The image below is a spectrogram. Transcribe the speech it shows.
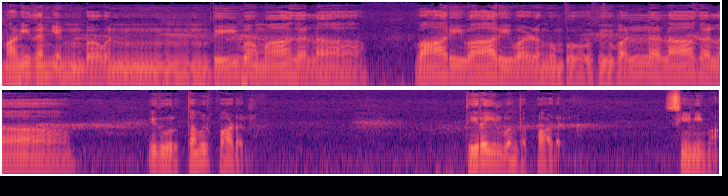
மனிதன் என்பவன் தெய்வமாகலாம். வாரி வாரி வழங்கும்போது வள்ளலாகலாம். இது ஒரு தமிழ் பாடல். திரையில் வந்த பாடல். சினிமா.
